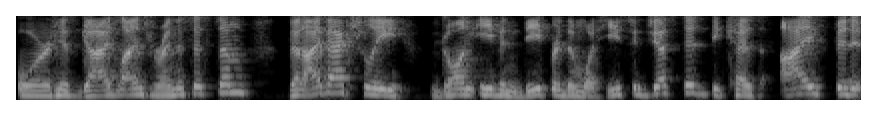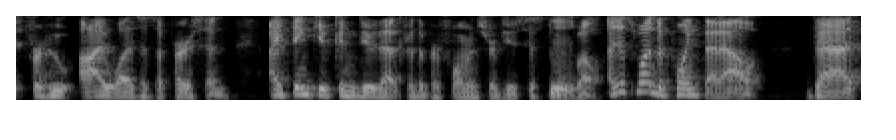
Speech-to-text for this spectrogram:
or his guidelines for running the system that I've actually gone even deeper than what he suggested because I fit it for who I was as a person. I think you can do that for the performance review system mm. as hmm. well. I just wanted to point that out that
